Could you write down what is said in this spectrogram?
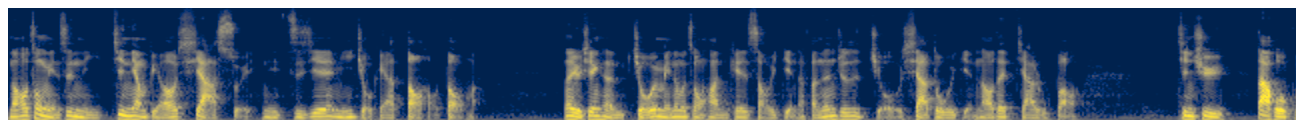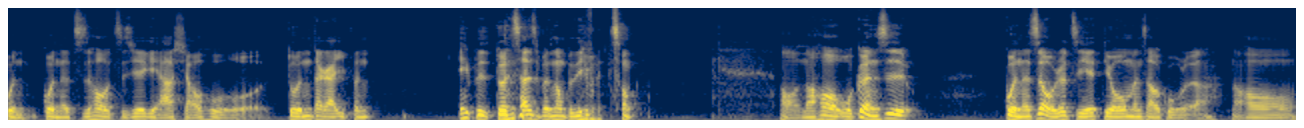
然后重点是你尽量不要下水，你直接米酒给它倒好倒满。那有些人可能酒味没那么重的话，你可以少一点的，反正就是酒下多一点，然后再加入包进去，大火滚滚了之后，直接给它小火炖大概一分，哎，不是炖三十分钟，不是一分钟。哦，然后我个人是滚了之后我就直接丢焖烧锅了，啊然后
